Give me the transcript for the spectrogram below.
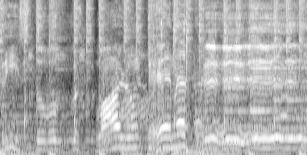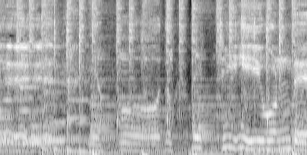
கிறிஸ்துவுக்கு வாழும் எனக்கு எப்போதும் வெற்றி உண்டு?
